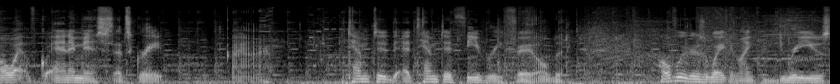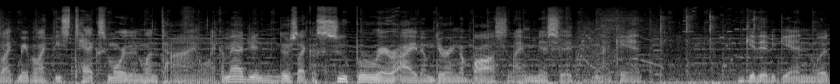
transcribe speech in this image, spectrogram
Oh, and I missed. That's great. Uh, attempted, attempted thievery failed. Hopefully there's a way I can like reuse like maybe like these texts more than one time. Like imagine there's like a super rare item during a boss and I miss it and I can't get it again, but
